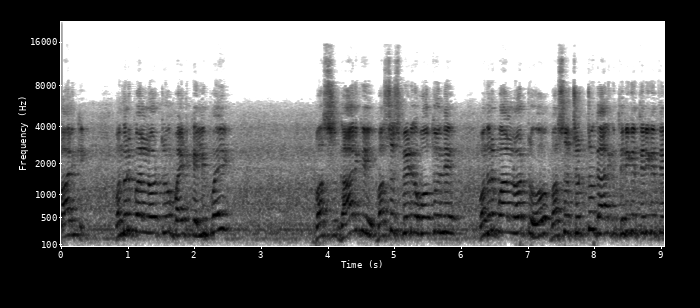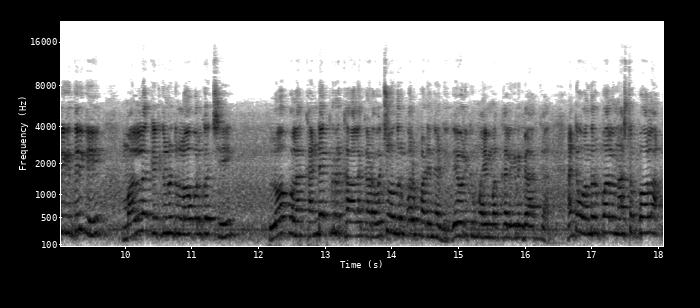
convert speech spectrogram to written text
గాలికి. వంద రూపాయల లోటు బయటికి వెళ్ళిపోయి బస్సు గాలికి బస్సు స్పీడ్గా పోతుంది. వంద రూపాయల లోటు బస్సు చుట్టూ గాలికి తిరిగి తిరిగి తిరిగి తిరిగి మళ్ళీ కిటికీలుంటూ లోపలికి వచ్చి లోపల కండక్టర్ కాలకాడ వచ్చి వంద రూపాయలు పడిందండి. దేవునికి మహిమ కలిగిన గాక. అంటే వంద రూపాయలు నష్టపోలా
